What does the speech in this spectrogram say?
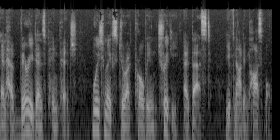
and have very dense pin pitch, which makes direct probing tricky at best, if not impossible.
